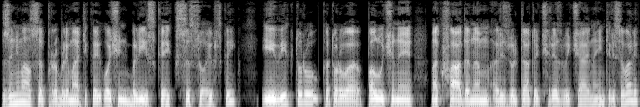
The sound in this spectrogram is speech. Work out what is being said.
занимался проблематикой очень близкой к Сысоевской, и Виктору, которого полученные Макфаденом результаты чрезвычайно интересовали,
